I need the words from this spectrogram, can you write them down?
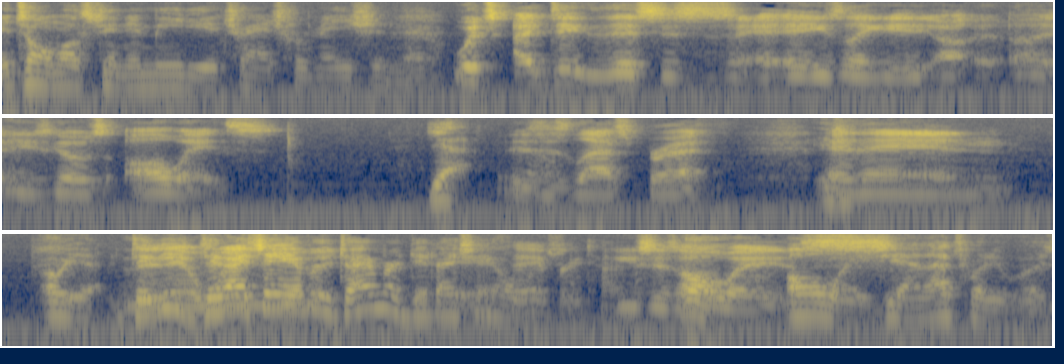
it's almost an immediate transformation there. Which I dig. This is he's like uh, uh, he goes always. Yeah. Is his last breath, Is and then Oh yeah, did he? Did I say every time, or did I say say always? every time. he says Oh, always. Always, yeah, that's what it was.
